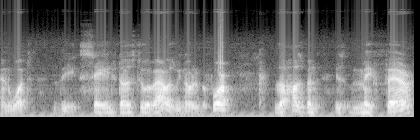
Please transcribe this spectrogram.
and what the sage does to a vow, as we noted before. The husband is mefer,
